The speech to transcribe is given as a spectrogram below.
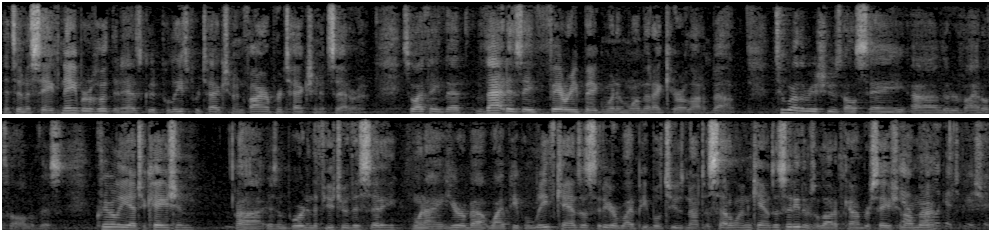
that's in a safe neighborhood, that has good police protection and fire protection, et cetera. So I think that that is a very big one and one that I care a lot about. Two other issues I'll say uh, that are vital to all of this. Clearly, education uh, is important in the future of this city. When I hear about why people leave Kansas City or why people choose not to settle in Kansas City, there's a lot of conversation yeah, on that. Education.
